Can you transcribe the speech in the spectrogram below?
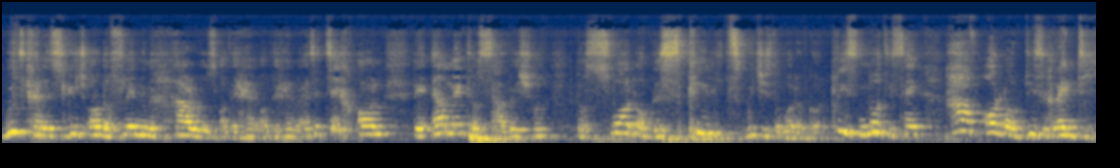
which can extinguish all the flaming arrows of the head of the enemy. I said, take on the helmet of salvation, the sword of the spirit, which is the word of God. Please note, he said, have all of this ready.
